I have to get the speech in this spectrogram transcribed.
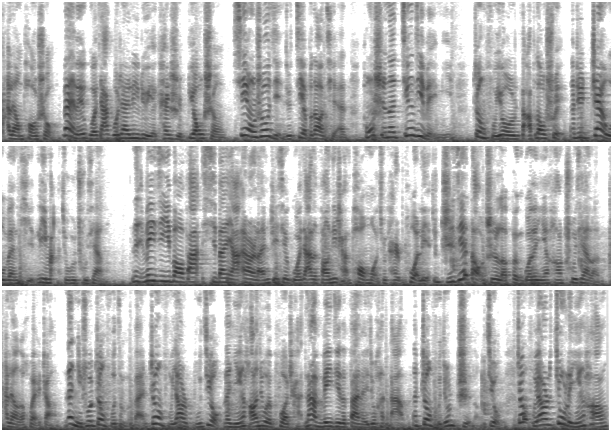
大量抛售，外围国家国债利率也开始飙升，信用收紧就借不到钱，同时呢经济萎靡，政府又拿不到税，那这债务问题立马就会出现了。那危机一爆发，西班牙、爱尔兰这些国家的房地产泡沫就开始破裂，就直接导致了本国的银行出现了大量的坏账。那你说政府怎么办？政府要是不救，那银行就会破产，那危机的范围就很大了。那政府就只能救。政府要是救了银行，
